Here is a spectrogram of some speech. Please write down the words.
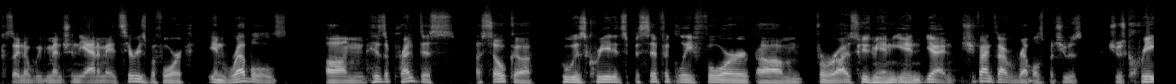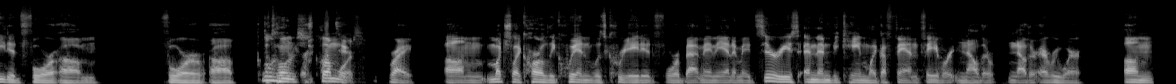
because I know we've mentioned the animated series before in Rebels, um, his apprentice Ahsoka, who was created specifically for um for uh, excuse me, and, and yeah, and she finds out Rebels, but she was she was created for um for uh Clone Clone Wars. Wars Clone. Wars. Right. Um, much like Harley Quinn was created for Batman the Animated Series and then became like a fan favorite, and now they're now they're everywhere. Um,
